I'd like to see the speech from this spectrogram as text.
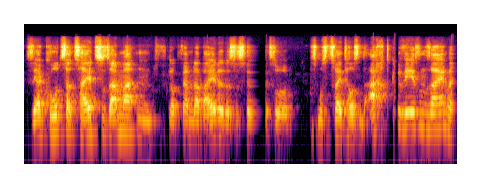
sehr kurzer Zeit zusammen hatten. Ich glaube, wir haben da beide, das ist jetzt so, es muss 2008 gewesen sein, weil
